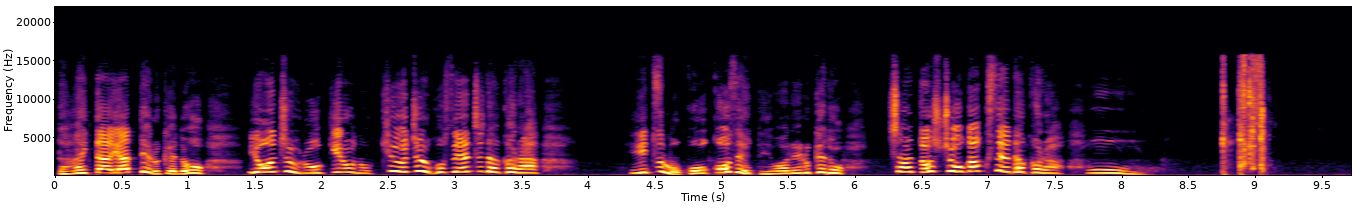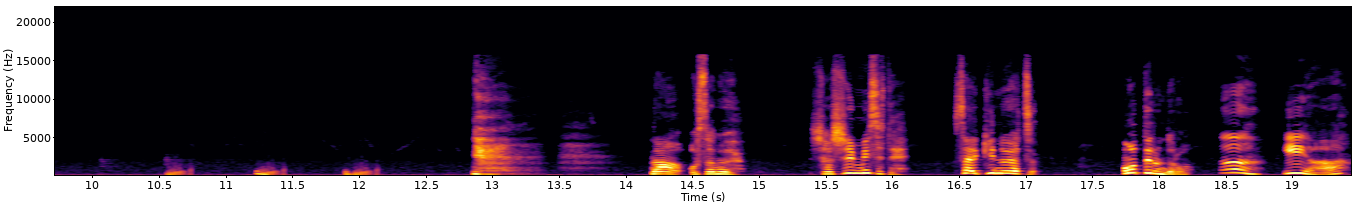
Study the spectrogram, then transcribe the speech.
大体合ってるけど46キロの95センチだから。いつも高校生って言われるけどちゃんと小学生だから。おう。なあおさむ写真見せて。最近のやつ持ってるんだろ？うんいいよ。あ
